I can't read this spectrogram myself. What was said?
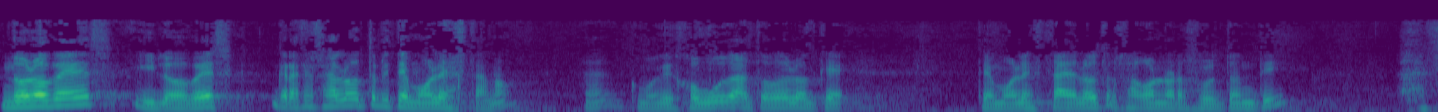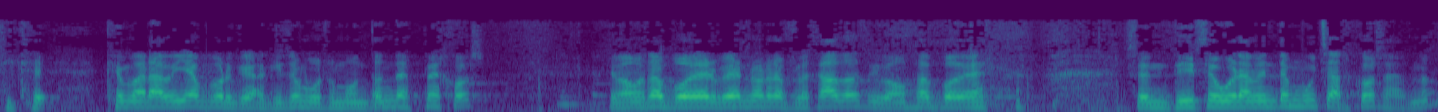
no lo ves y lo ves gracias al otro y te molesta, ¿no? ¿Eh? Como dijo Buda, todo lo que te molesta del otro es algo no resulta en ti. Así que qué maravilla porque aquí somos un montón de espejos y vamos a poder vernos reflejados y vamos a poder sentir seguramente muchas cosas, ¿no?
